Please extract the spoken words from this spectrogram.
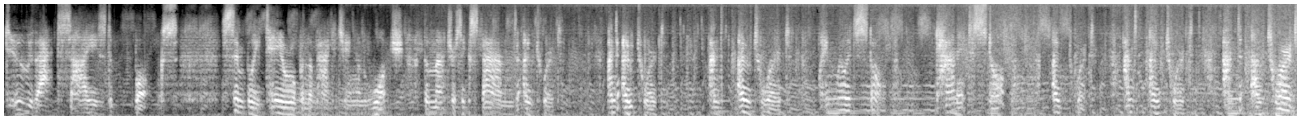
do that sized box. Simply tear open the packaging and watch the mattress expand outward and outward and outward. When will it stop? Can it stop? Outward and outward and outward.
